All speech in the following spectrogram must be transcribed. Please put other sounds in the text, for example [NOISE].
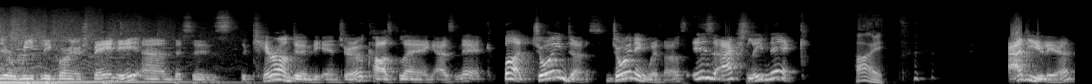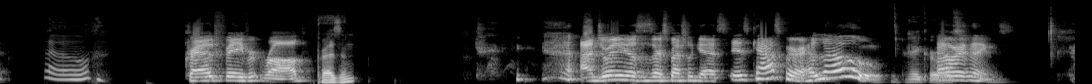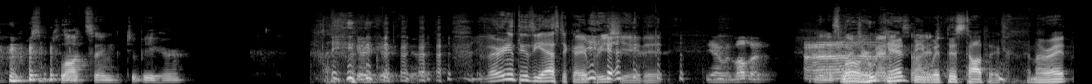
is your weekly Cornish Beatty, and this is the Kieran doing the intro, cosplaying as Nick. But joined us, joining with us, is actually Nick. Hi. And Yulia. Hello. Crowd favorite Rob. Present. [LAUGHS] and joining us as our special guest is Casper. Hello. Hey girls. How are things? Just [LAUGHS] plotting to be here. good, good, good. [LAUGHS] Very enthusiastic. I appreciate it. Yeah, we love it. Yeah, it's Uh, Well, who can't be with this topic? Am I right?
